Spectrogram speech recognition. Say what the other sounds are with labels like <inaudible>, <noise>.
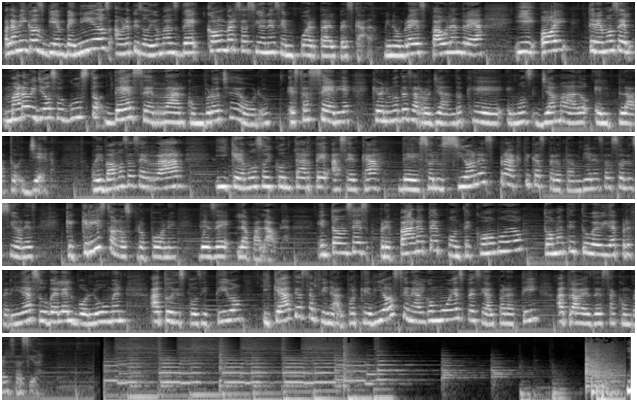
Hola amigos, bienvenidos a un episodio más de Conversaciones en Puerta del Pescado. Mi nombre es Paula Andrea y hoy tenemos el maravilloso gusto de cerrar con broche de oro esta serie que venimos desarrollando que hemos llamado El plato lleno. Hoy vamos a cerrar y queremos hoy contarte acerca de soluciones prácticas, pero también esas soluciones que Cristo nos propone desde la palabra. Entonces, prepárate, ponte cómodo, tómate tu bebida preferida, súbele el volumen a tu dispositivo y quédate hasta el final porque Dios tiene algo muy especial para ti a través de esta conversación.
